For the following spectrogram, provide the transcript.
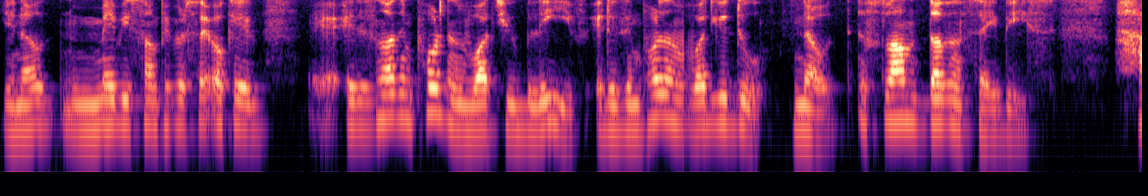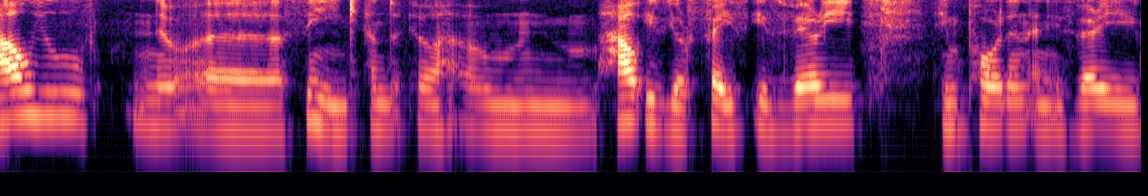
You know, maybe some people say, okay, it is not important what you believe. It is important what you do. No, Islam doesn't say this. How you uh, think and uh, um, how is your faith is very important and is very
